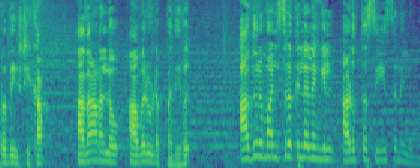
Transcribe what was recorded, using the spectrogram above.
പ്രതീക്ഷിക്കാം. അതാണല്ലോ അവരുടെ പതിവ്. അതൊരു മത്സരത്തിലല്ലെങ്കിൽ അടുത്ത സീസണിലും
